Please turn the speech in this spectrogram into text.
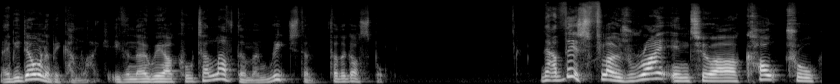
maybe don't want to become like, even though we are called to love them and reach them for the gospel. Now, this flows right into our cultural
